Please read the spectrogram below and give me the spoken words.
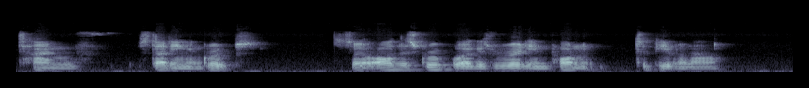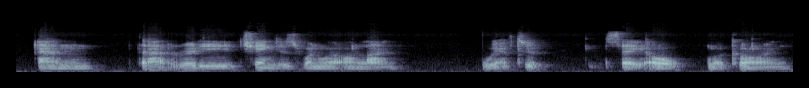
time of studying in groups. So all this group work is really important to people now, and that really changes when we're online. We have to say, "Oh, we're going.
